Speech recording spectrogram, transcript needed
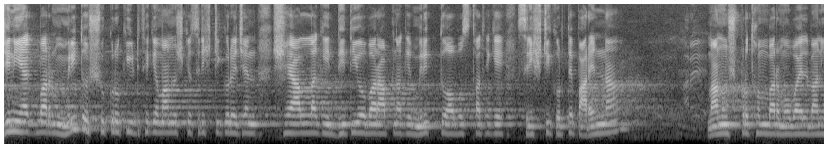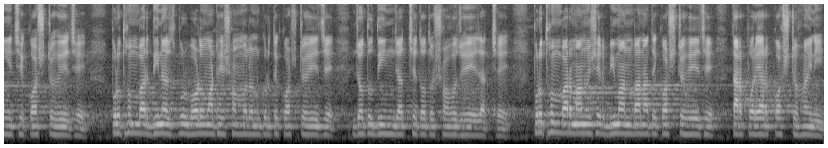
যিনি একবার মৃত শুক্রকীট থেকে মানুষকে সৃষ্টি করেছেন, সে আল্লাহ কি দ্বিতীয়বার আপনাকে মৃত্যু অবস্থা থেকে সৃষ্টি করতে পারেন না। মানুষ প্রথমবার মোবাইল বানিয়েছে, কষ্ট হয়েছে। প্রথমবার দিনাজপুর বড় মাঠে সম্মেলন করতে কষ্ট হয়েছে। যত দিন যাচ্ছে, তত সহজ হয়ে যাচ্ছে। প্রথমবার মানুষের বিমান বানাতে কষ্ট হয়েছে, তারপরে আর কষ্ট হয়নি।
